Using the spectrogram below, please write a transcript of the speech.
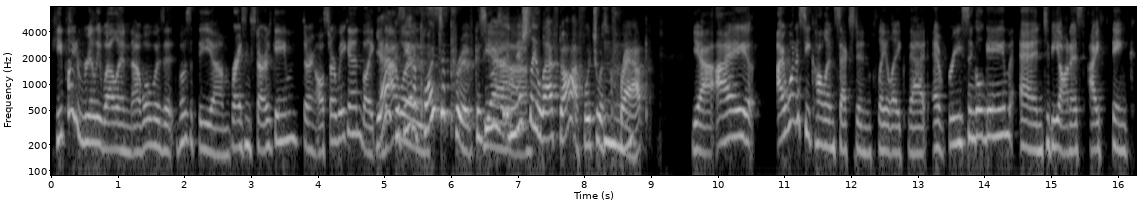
he played really well in uh, what was it? What was it? The um, Rising Stars game during All Star Weekend. Like Yeah, that because he had a point to prove because he was initially left off, which was Mhm. crap. Yeah, I I want to see Collin Sexton play like that every single game. And to be honest, I think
